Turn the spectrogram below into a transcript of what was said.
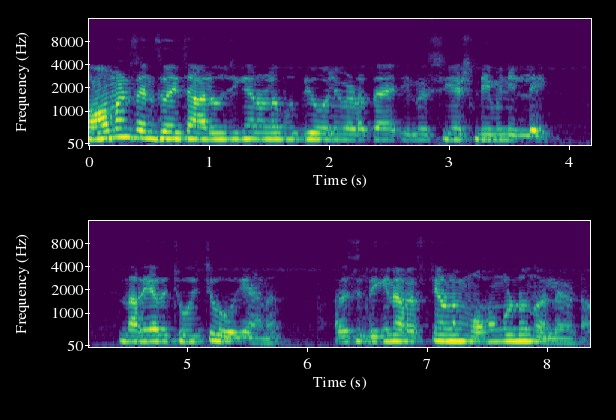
കോമൺ സെൻസ് വെച്ച് ആലോചിക്കാനുള്ള ബുദ്ധി പോലും ഇവിടുത്തെ ഇൻവെസ്റ്റിഗേഷൻ ടീമിനില്ലേ എന്നറിയാതെ ചോദിച്ചു പോവുകയാണ്. അത് സിദ്ദിഖിനെ അറസ്റ്റ് ചെയ്യാനുള്ള മോഹം കൊണ്ടൊന്നും അല്ല കേട്ടോ.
